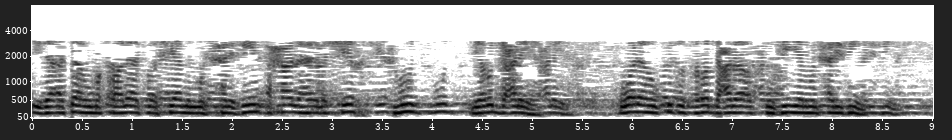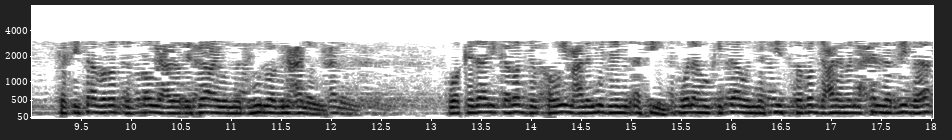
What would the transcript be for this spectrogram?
إذا أتاه مقالات وأشياء من المنحرفين أحالها إلى الشيخ حمود ليرد عليها. وله كتب الرد على الصوفية المنحرفين ككتاب الرد القوي على الرفاعي والمجهول وابن علوي. وكذلك الرد القويم على المجرم الأثيم. وله كتاب نفيس في الرد على من أحل الربا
